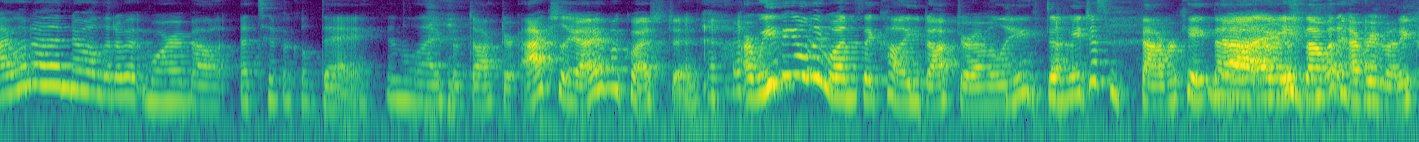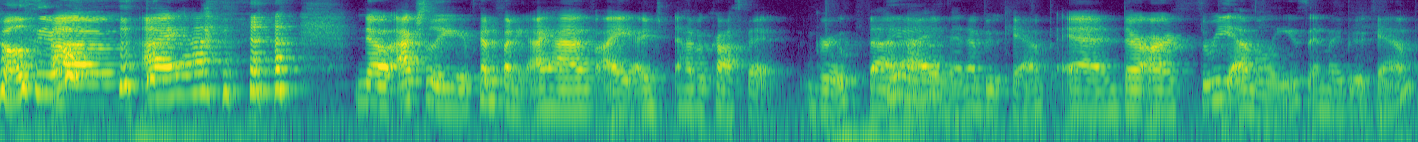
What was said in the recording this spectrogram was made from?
I want to know a little bit more about a typical day in the life of Dr. Actually, I have a question. Are we the only ones that call you Dr. Emily? Did we just fabricate that? No, I mean, or is that what everybody calls you? Um, I have. no, actually, it's kind of funny. I have I, I have a CrossFit group that yeah. I am in a boot camp, and there are three Emilys in my boot camp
